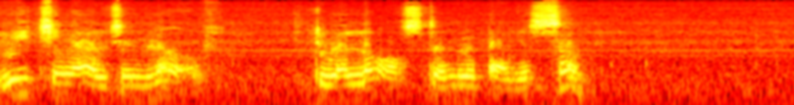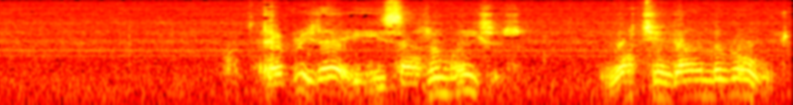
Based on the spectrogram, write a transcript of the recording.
reaching out in love to a lost and rebellious son. Every day he sat and waited, watching down the road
